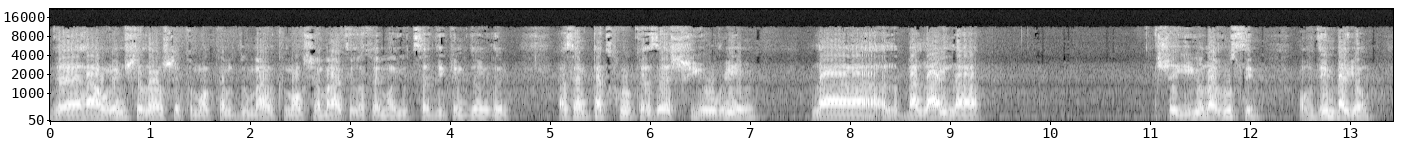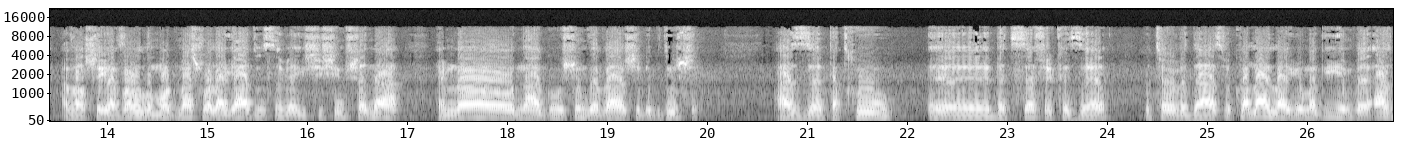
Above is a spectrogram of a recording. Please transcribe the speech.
וההורים שלו, שכמו כמדומן, כמו שאמרתי לכם, היו צדיקים גדולים, אז הם פתחו כזה שיעורים ל... בלילה שיהיו לרוסים, עובדים ביום, אבל שיבואו ללמוד משהו על היהדוס, הרי 60 שנה הם לא נהגו שום דבר שבקדושה. אז uh, פתחו uh, בית ספר כזה בתור ודס, וכל לילה היו מגיעים, ואז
